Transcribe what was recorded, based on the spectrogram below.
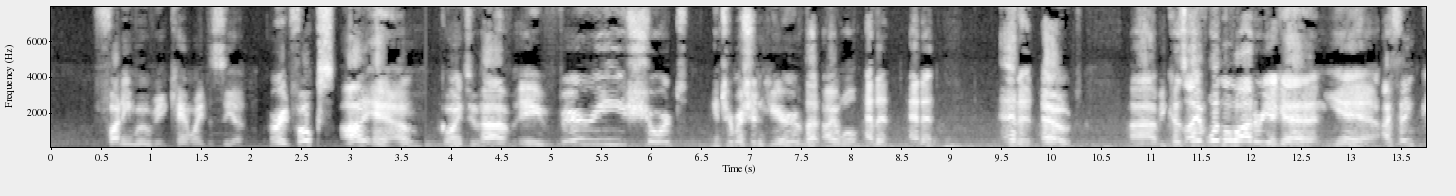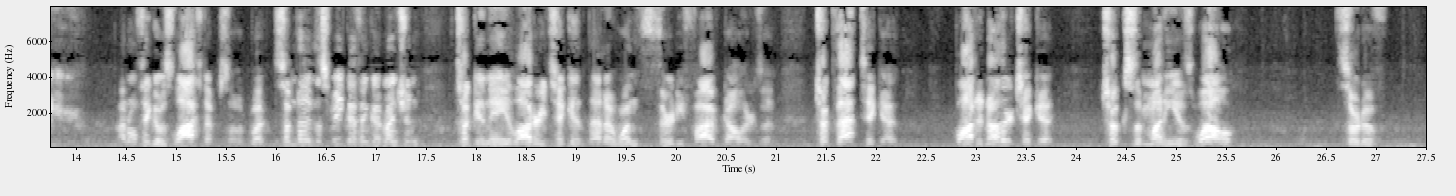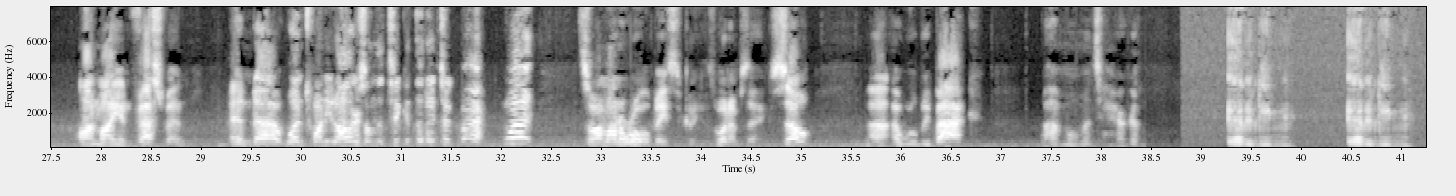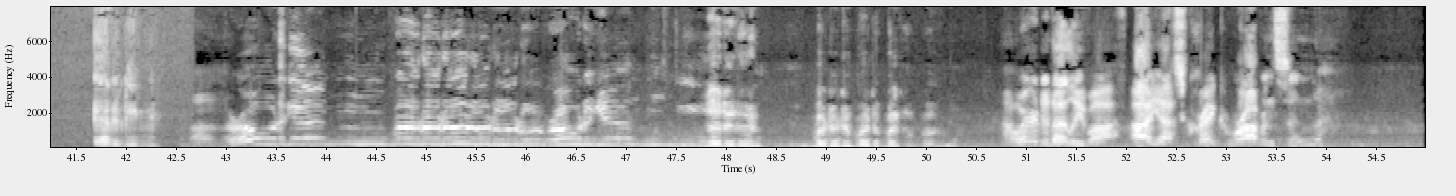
funny movie. Can't wait to see it. All right, folks, I am going to have a very short intermission here that I will edit, edit, edit out uh, because I have won the lottery again. Yeah, I think I don't think it was last episode, but sometime this week I think I mentioned took in a lottery ticket that I won thirty five dollars in. Took that ticket, bought another ticket, took some money as well, sort of on my investment, and uh, won twenty dollars on the ticket that I took back. What? So I'm on a roll, basically, is what I'm saying. So uh, I will be back uh, momentarily. Editing, editing, editing. On the road again, road again. Now, where did I leave off? Ah, yes, Craig Robinson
